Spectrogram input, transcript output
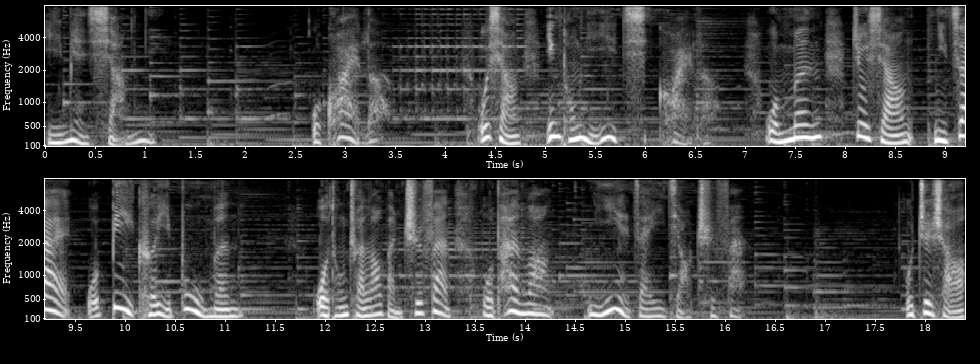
一面想你。我快乐，我想应同你一起快乐。我闷，就想你在我必可以不闷。我同船老板吃饭，我盼望你也在一角吃饭。我至少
